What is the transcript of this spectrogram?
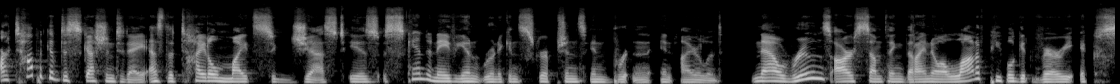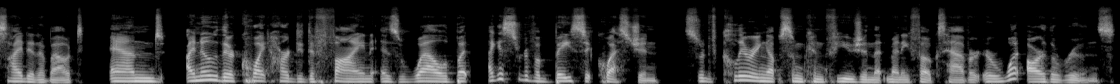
our topic of discussion today, as the title might suggest, is Scandinavian runic inscriptions in Britain and Ireland. Now, runes are something that I know a lot of people get very excited about, and I know they're quite hard to define as well, but I guess sort of a basic question, sort of clearing up some confusion that many folks have, or, or what are the runes?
